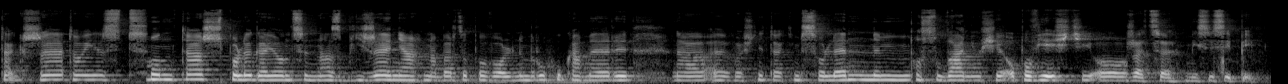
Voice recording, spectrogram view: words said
Także to jest montaż polegający na zbliżeniach, na bardzo powolnym ruchu kamery, na e, właśnie takim solennym posuwaniu się opowieści o rzece Mississippi.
